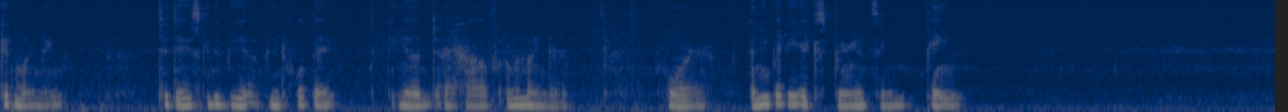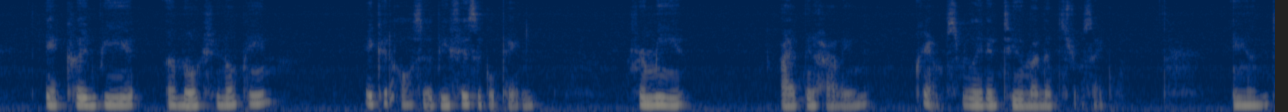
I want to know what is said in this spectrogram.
Good morning. Today's going to be a beautiful day, and I have a reminder for anybody experiencing pain. It could be emotional pain, it could also be physical pain. For me, I've been having cramps related to my menstrual cycle, and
